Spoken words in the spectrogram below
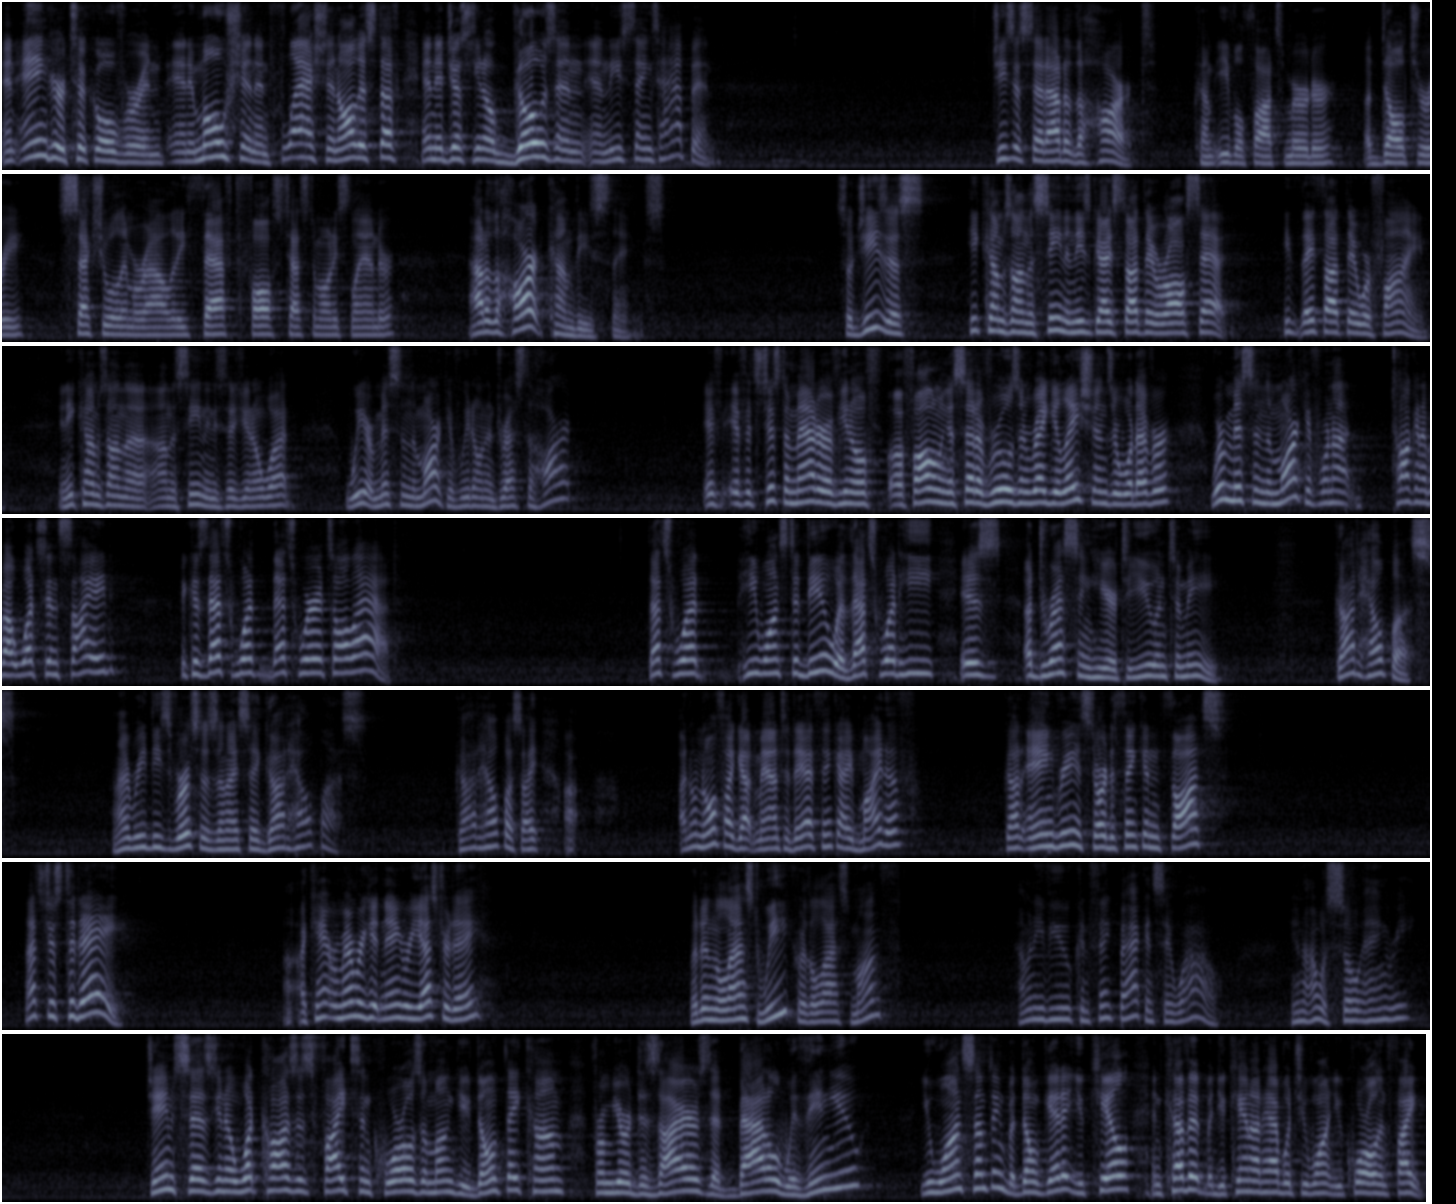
and anger took over and, and emotion and flesh and all this stuff and it just you know goes and, and these things happen jesus said out of the heart come evil thoughts murder adultery sexual immorality theft false testimony slander out of the heart come these things so jesus he comes on the scene and these guys thought they were all set he, they thought they were fine and he comes on the, on the scene and he says, You know what? We are missing the mark if we don't address the heart. If, if it's just a matter of, you know, f- uh, following a set of rules and regulations or whatever, we're missing the mark if we're not talking about what's inside because that's, what, that's where it's all at. That's what he wants to deal with. That's what he is addressing here to you and to me. God help us. And I read these verses and I say, God, help us. God, help us. I, I, I don't know if I got mad today. I think I might have. Got angry and started thinking thoughts. That's just today. I can't remember getting angry yesterday. But in the last week or the last month, how many of you can think back and say, wow, you know, I was so angry? James says, you know, what causes fights and quarrels among you? Don't they come from your desires that battle within you? You want something but don't get it. You kill and covet, but you cannot have what you want. You quarrel and fight.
